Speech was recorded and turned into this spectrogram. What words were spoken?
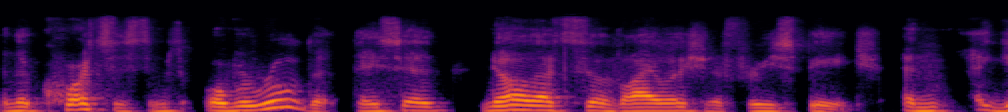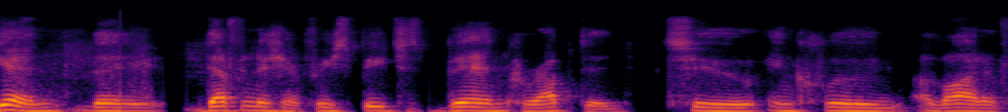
and the court systems overruled it. They said, no, that's a violation of free speech. And again, the definition of free speech has been corrupted to include a lot of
